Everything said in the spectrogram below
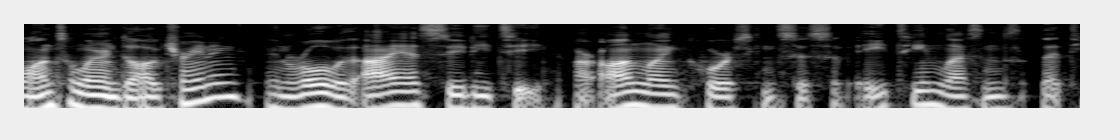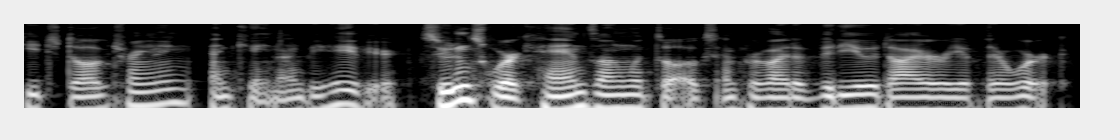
Want to learn dog training? Enroll with ISCDT. Our online course consists of 18 lessons that teach dog training and canine behavior. Students work hands on with dogs and provide a video diary of their work.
